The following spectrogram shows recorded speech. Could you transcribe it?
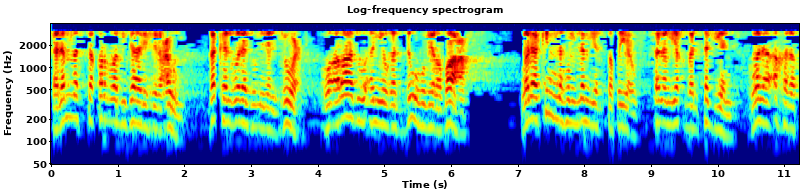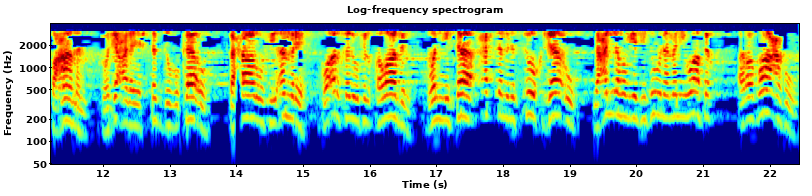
فلما استقر بدار فرعون بكى الولد من الجوع وأرادوا أن يغذوه برضاعة ولكنهم لم يستطيعوا فلم يقبل ثديا ولا أخذ طعاما وجعل يشتد بكاؤه فحاروا في أمره وأرسلوا في القوابل والنساء حتى من السوق جاءوا لعلهم يجدون من يوافق رضاعه.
